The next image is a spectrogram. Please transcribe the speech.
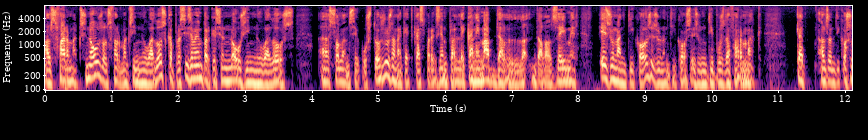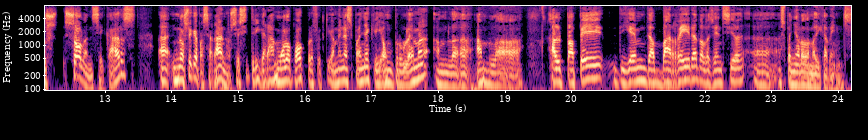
Els fàrmacs nous, els fàrmacs innovadors, que precisament perquè són nous innovadors eh, solen ser costosos, en aquest cas, per exemple, lecanemab de l'Alzheimer és un anticòs, és un anticòs, és un tipus de fàrmac que els anticossos solen ser cars. Eh, no sé què passarà, no sé si trigarà molt o poc, però efectivament a Espanya que hi ha un problema amb, la, amb la, el paper, diguem, de barrera de l'Agència eh, Espanyola de Medicaments.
